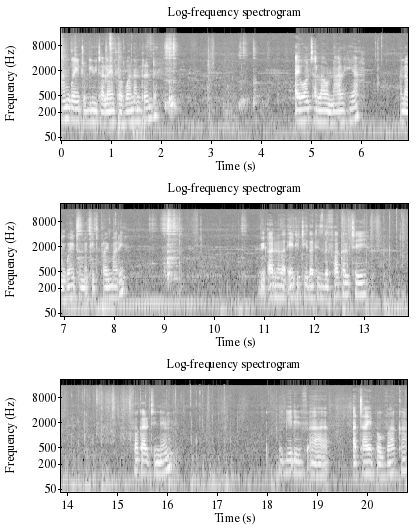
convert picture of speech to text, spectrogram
I'm going to give it a length of 100 I won't allow null here and I'm going to make it primary. We add another entity that is the faculty faculty name. We give it uh, a type of varchar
